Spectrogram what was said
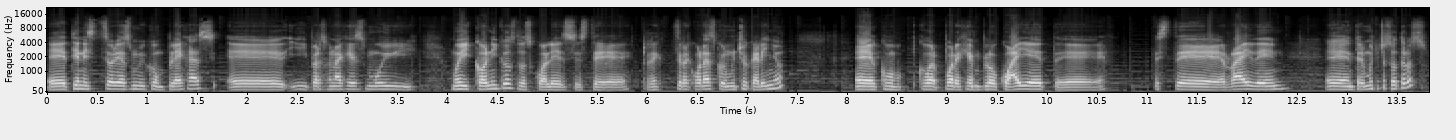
Eh, tiene historias muy complejas eh, y personajes muy, muy icónicos, los cuales este, re- te recuerdas con mucho cariño. Eh, como, como, por ejemplo Quiet, eh, este Raiden, eh, entre muchos otros.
